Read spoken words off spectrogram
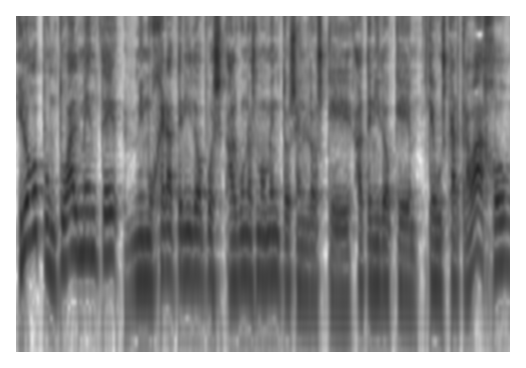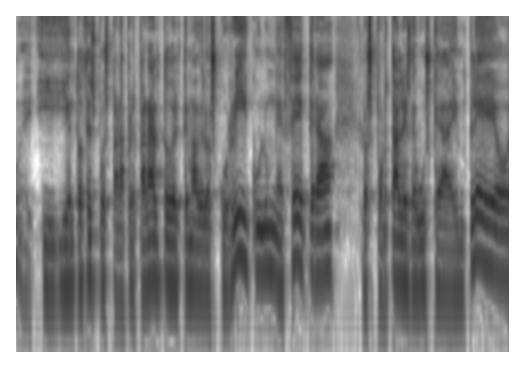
Y luego puntualmente mi mujer ha tenido pues algunos momentos en los que ha tenido que, buscar trabajo y, entonces pues para preparar todo el tema de los currículum, etcétera, los portales de búsqueda de empleo,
